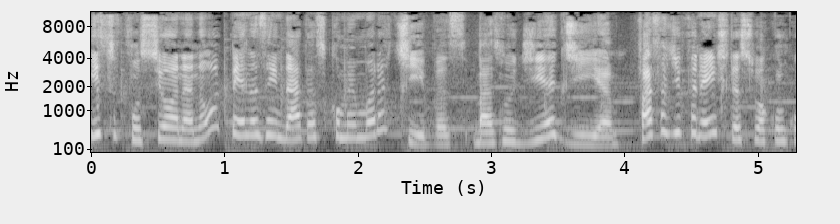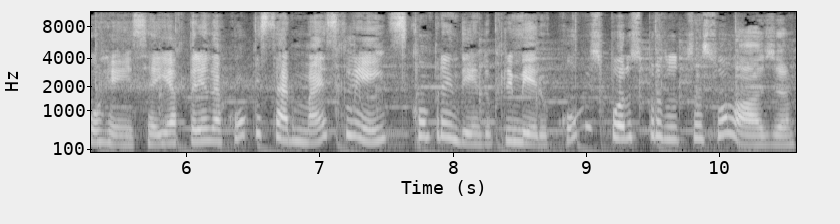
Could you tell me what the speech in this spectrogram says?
Isso funciona não apenas em datas comemorativas, mas no dia a dia. Faça diferente da sua concorrência e aprenda a conquistar mais clientes compreendendo primeiro como expor os produtos na sua loja.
